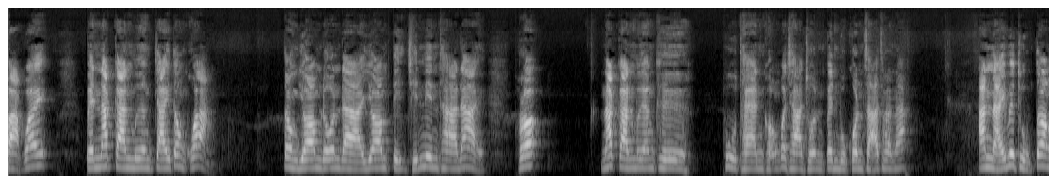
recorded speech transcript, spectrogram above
ฝากไว้เป็นนักการเมืองใจต้องกว้าง ต้องยอมโดนด่ายอมติฉินนินทาได้ เพราะนักการเมืองคือผู้แทนของประชาชนเป็นบุคคลสาธารณะ อันไหนไม่ถูกต้อง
